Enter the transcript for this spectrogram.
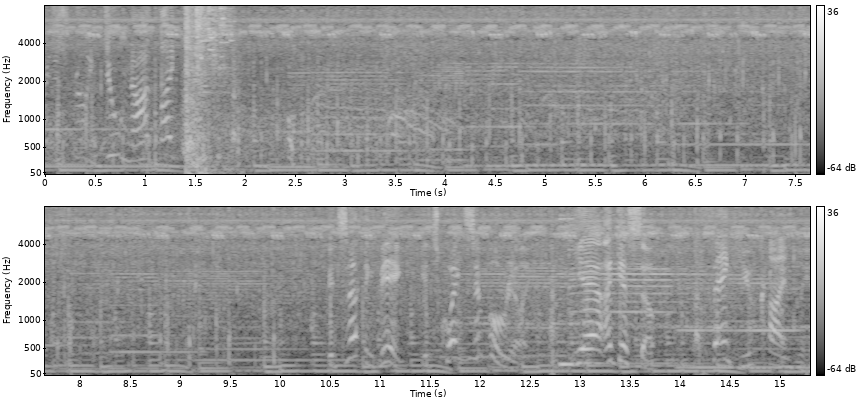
I just really do not like this. It's nothing big. It's quite simple, really. Yeah, I guess so. Thank you kindly.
